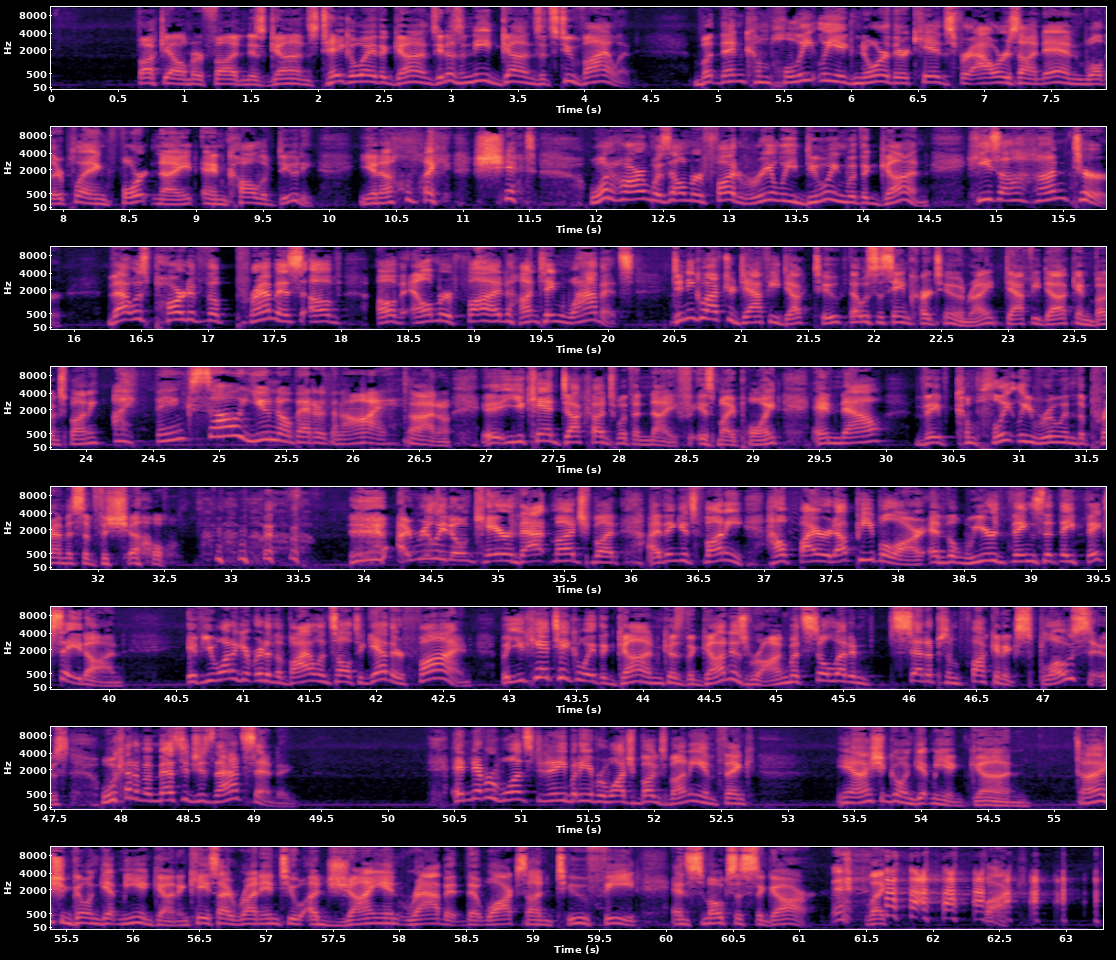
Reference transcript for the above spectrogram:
Fuck Elmer Fudd and his guns. Take away the guns. He doesn't need guns. It's too violent." But then completely ignore their kids for hours on end while they're playing Fortnite and Call of Duty. You know, like shit. What harm was Elmer Fudd really doing with a gun? He's a hunter. That was part of the premise of of Elmer Fudd hunting wabbits. Didn't he go after Daffy Duck too? That was the same cartoon, right? Daffy Duck and Bugs Bunny. I think so. You know better than I. I don't know. Uh, you can't duck hunt with a knife, is my point. And now they've completely ruined the premise of the show. I really don't care that much, but I think it's funny how fired up people are and the weird things that they fixate on. If you want to get rid of the violence altogether, fine. But you can't take away the gun because the gun is wrong, but still let him set up some fucking explosives. What kind of a message is that sending? And never once did anybody ever watch Bugs Bunny and think, yeah, I should go and get me a gun. I should go and get me a gun in case I run into a giant rabbit that walks on two feet and smokes a cigar. Like, fuck.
